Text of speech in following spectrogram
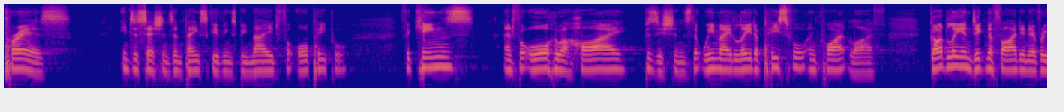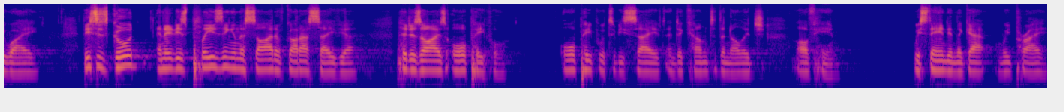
prayers, intercessions, and thanksgivings be made for all people, for kings, and for all who are high positions, that we may lead a peaceful and quiet life, godly and dignified in every way. This is good and it is pleasing in the sight of God our Saviour, who desires all people, all people to be saved and to come to the knowledge of Him. We stand in the gap, we pray.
